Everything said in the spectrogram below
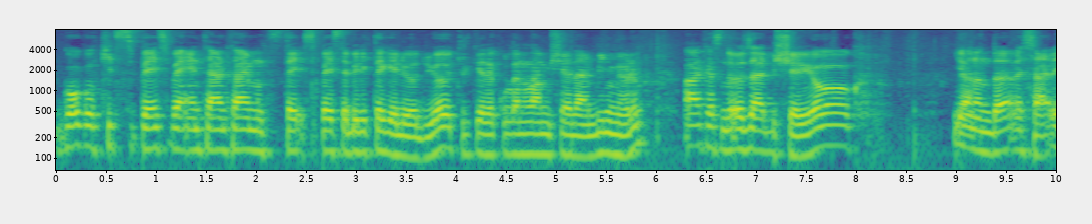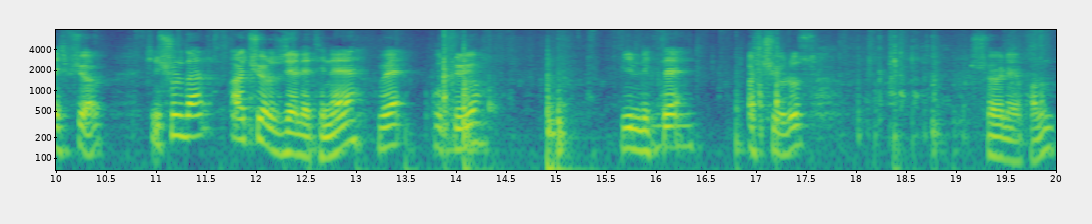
Google Kids Space ve Entertainment Space ile birlikte geliyor diyor. Türkiye'de kullanılan bir şeyler mi bilmiyorum. Arkasında özel bir şey yok. Yanında vesaire hiçbir şey yok. Şimdi şuradan açıyoruz jelatini ve kutuyu birlikte açıyoruz. Şöyle yapalım.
